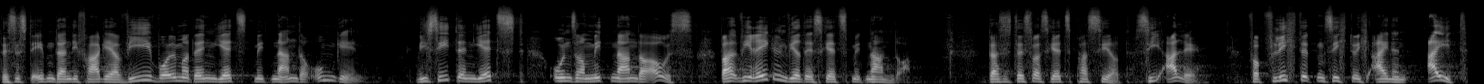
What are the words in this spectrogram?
Das ist eben dann die Frage, ja, wie wollen wir denn jetzt miteinander umgehen? Wie sieht denn jetzt unser Miteinander aus? Wie regeln wir das jetzt miteinander? Das ist das, was jetzt passiert. Sie alle verpflichteten sich durch einen Eid,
